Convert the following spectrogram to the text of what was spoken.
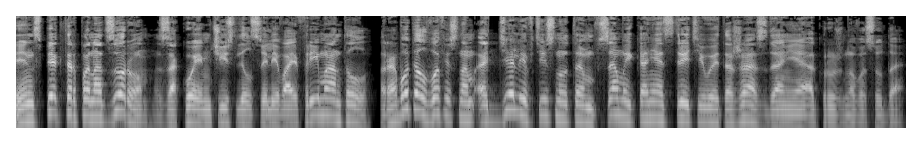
Инспектор по надзору, за коим числился Левай Фримантл, работал в офисном отделе, втиснутом в самый конец третьего этажа здания окружного суда.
